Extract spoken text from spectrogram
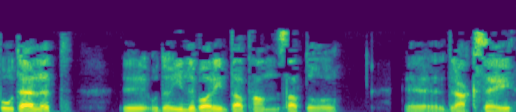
på hotellet. Eh, och det innebar inte att han satt och eh, drack sig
